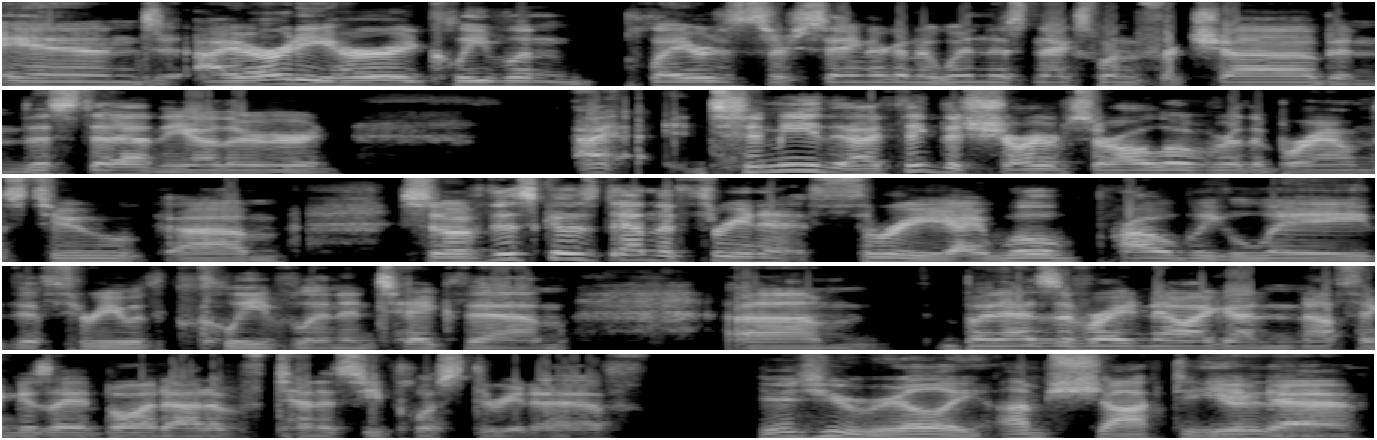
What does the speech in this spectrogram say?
and I already heard Cleveland players are saying they're going to win this next one for Chubb and this, that, and the other. And I, to me, I think the sharps are all over the Browns too. Um, so if this goes down to three and at three, I will probably lay the three with Cleveland and take them. Um, but as of right now, I got nothing because I bought out of Tennessee plus three and a half. Did you really? I'm shocked to hear yeah. that.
